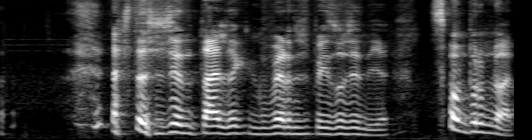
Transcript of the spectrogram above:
Esta gentalha que governa os países hoje em dia. Só um pormenor.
